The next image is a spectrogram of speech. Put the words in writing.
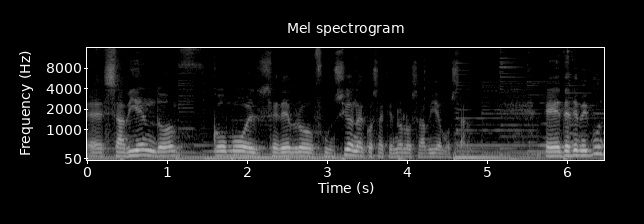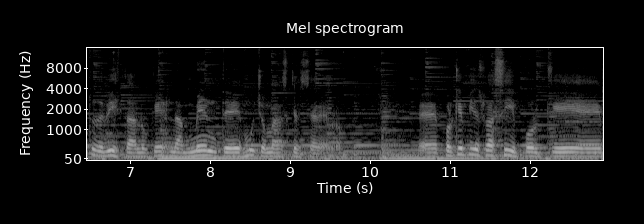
eh, sabiendo cómo el cerebro funciona, cosa que no lo sabíamos antes. Eh, desde mi punto de vista, lo que es la mente es mucho más que el cerebro. Eh, ¿Por qué pienso así? Porque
